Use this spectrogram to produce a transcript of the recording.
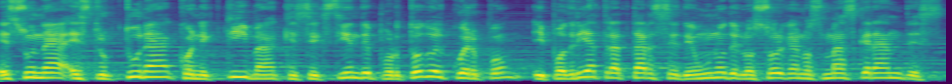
Es una estructura conectiva que se extiende por todo el cuerpo y podría tratarse de uno de los órganos más grandes.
